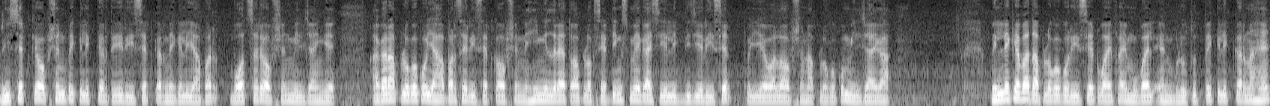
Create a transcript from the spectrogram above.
रीसेट के ऑप्शन पे क्लिक करते ही रीसेट करने के लिए यहाँ पर बहुत सारे ऑप्शन मिल जाएँगे। अगर आप लोगों को यहाँ पर से रीसेट का ऑप्शन नहीं मिल रहा है तो आप लोग सेटिंग्स में गाइस ये लिख दीजिए रीसेट तो ये वाला ऑप्शन आप लोगों को मिल जाएगा। मिलने के बाद आप लोगों को reset WiFi mobile and Bluetooth पे क्लिक करना है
